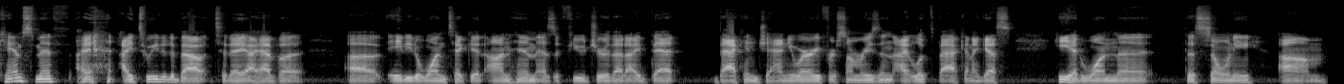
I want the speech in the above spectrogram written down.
Cam Smith, I I tweeted about today. I have a, a eighty to one ticket on him as a future that I bet back in January for some reason. I looked back and I guess he had won the the Sony, um,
